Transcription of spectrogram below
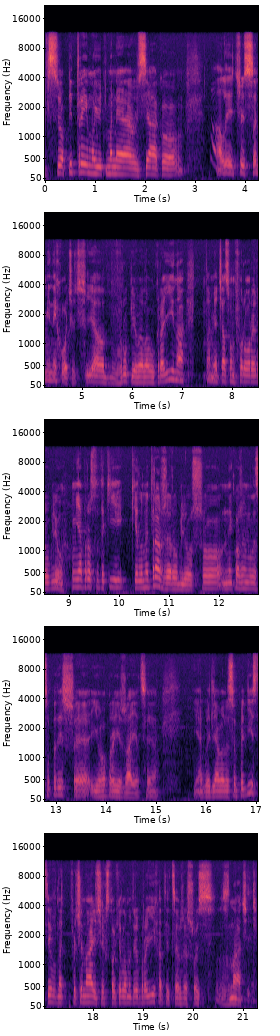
все, підтримують мене всяко, але щось самі не хочуть. Я в групі Вела Україна, там я часом фурори роблю. Я просто такий кілометраж вже роблю, що не кожен велосипедист ще його проїжджає. Це якби для велосипедістів, на- починаючих 100 кілометрів проїхати, це вже щось значить.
